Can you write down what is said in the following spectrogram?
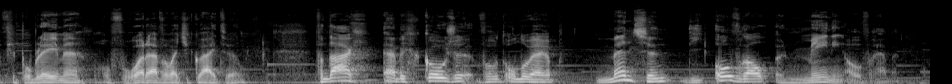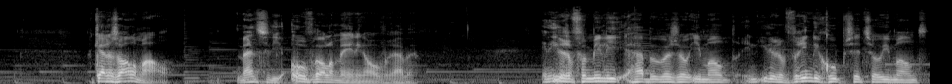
Of je problemen. Of whatever wat je kwijt wil. Vandaag heb ik gekozen voor het onderwerp mensen die overal een mening over hebben. We kennen ze allemaal. Mensen die overal een mening over hebben. In iedere familie hebben we zo iemand. In iedere vriendengroep zit zo iemand.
